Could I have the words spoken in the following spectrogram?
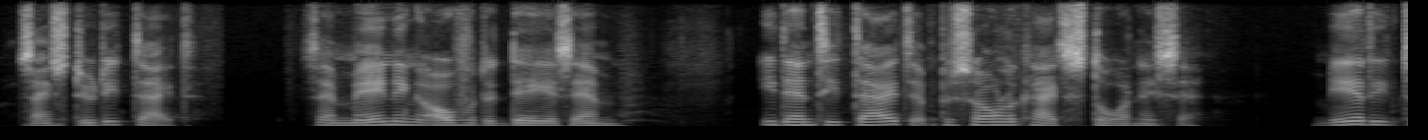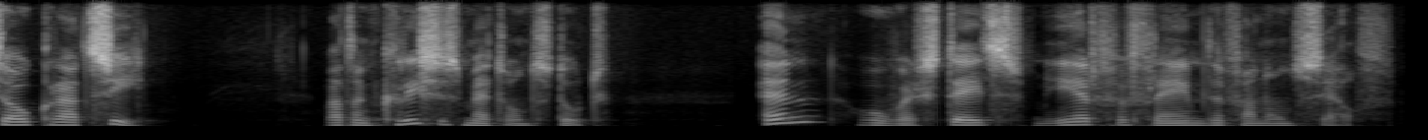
zijn studietijd, zijn mening over de DSM, identiteit en persoonlijkheidsstoornissen, meritocratie, wat een crisis met ons doet en hoe we steeds meer vervreemden van onszelf.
